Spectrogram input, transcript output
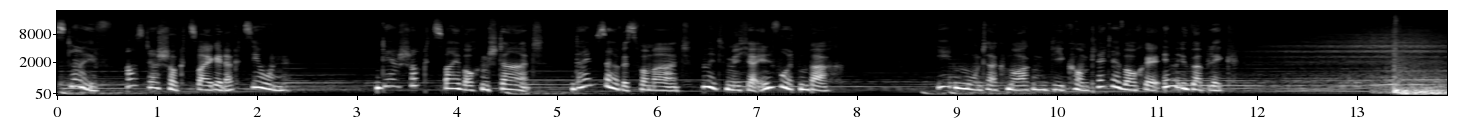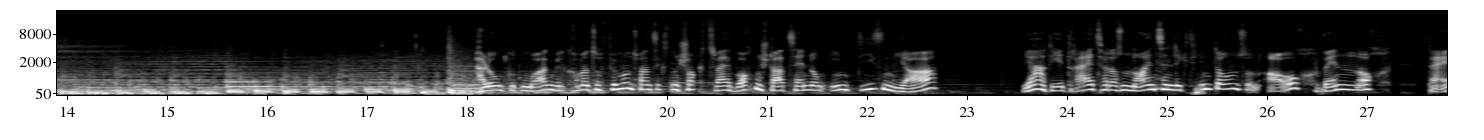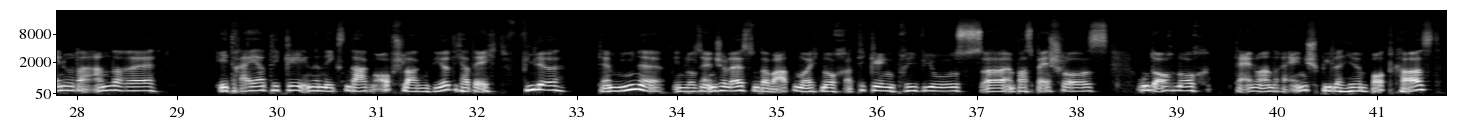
Fast live aus der Schock 2 Redaktion. Der Schock 2 Wochenstart. Dein Serviceformat mit Michael Furtenbach. Jeden Montagmorgen die komplette Woche im Überblick. Hallo und guten Morgen, willkommen zur 25. Schock 2 Wochenstartsendung in diesem Jahr. Ja, die E3 2019 liegt hinter uns und auch wenn noch der ein oder andere E3-Artikel in den nächsten Tagen aufschlagen wird, ich hatte echt viele Termine in Los Angeles und erwarten euch noch Artikeln, Previews, äh, ein paar Specials und auch noch der ein oder andere Einspieler hier im Podcast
